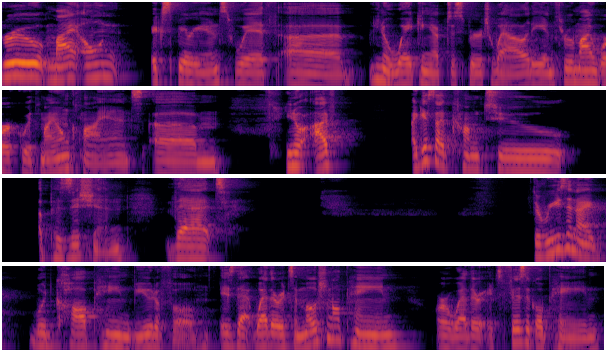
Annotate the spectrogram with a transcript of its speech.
through my own experience with uh you know waking up to spirituality and through my work with my own clients um you know i've i guess i've come to a position that the reason i would call pain beautiful is that whether it's emotional pain or whether it's physical pain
